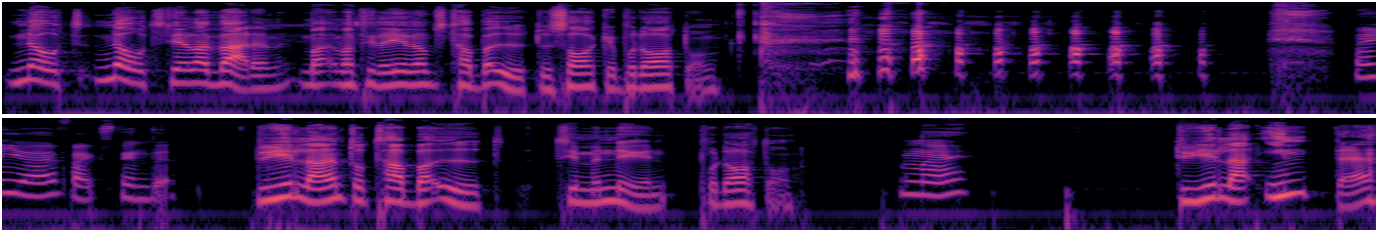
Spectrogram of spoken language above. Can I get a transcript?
Note, note till hela världen. Ma- Matilda gillar inte att tabba ut ur saker på datorn. Gör jag faktiskt inte. Du gillar inte att tabba ut till menyn på datorn. Nej. Du gillar inte Ja,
